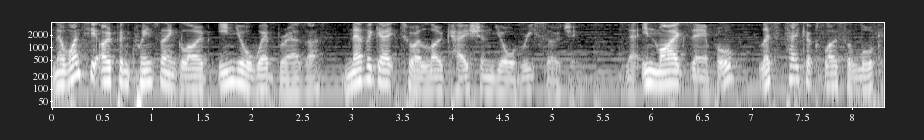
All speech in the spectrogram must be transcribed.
Now once you open Queensland Globe in your web browser, navigate to a location you're researching. Now in my example, let's take a closer look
